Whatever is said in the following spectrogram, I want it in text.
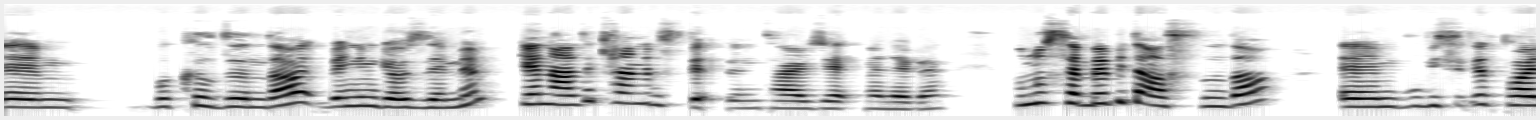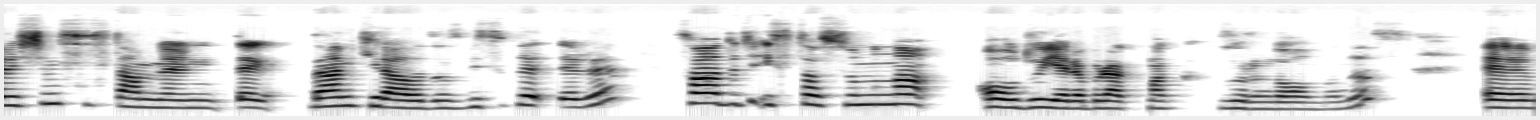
e, bakıldığında benim gözlemim genelde kendi bisikletlerini tercih etmeleri. Bunun sebebi de aslında e, bu bisiklet paylaşım sistemlerinden kiraladığınız bisikletleri sadece istasyonuna olduğu yere bırakmak zorunda olmanız. E,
